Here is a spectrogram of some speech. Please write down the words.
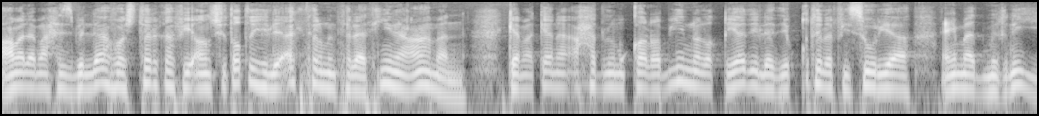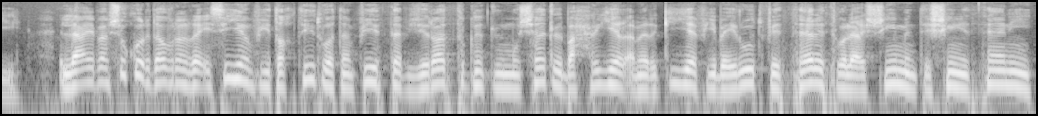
عمل مع حزب الله واشترك في أنشطته لأكثر من 30 عاما كما كان أحد المقربين من القيادي الذي قتل في سوريا عماد مغني. لعب شكر دورا رئيسيا في تخطيط وتنفيذ تفجيرات ثكنة المشاة البحرية الأمريكية في بيروت في الثالث والعشرين من تشرين الثاني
